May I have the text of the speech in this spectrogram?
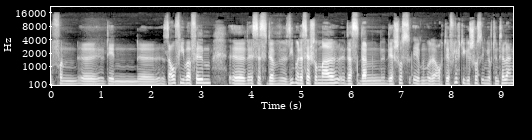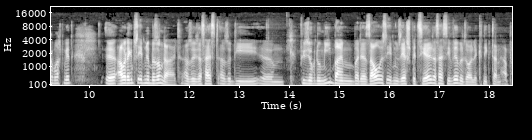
von äh, den äh, Saufieberfilmen, da, ist das, da sieht man das ja schon mal, dass dann der Schuss eben oder auch der flüchtige Schuss irgendwie auf den Teller angebracht wird. Aber da gibt es eben eine Besonderheit. Also das heißt, also die ähm, Physiognomie beim, bei der Sau ist eben sehr speziell. Das heißt, die Wirbelsäule knickt dann ab.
